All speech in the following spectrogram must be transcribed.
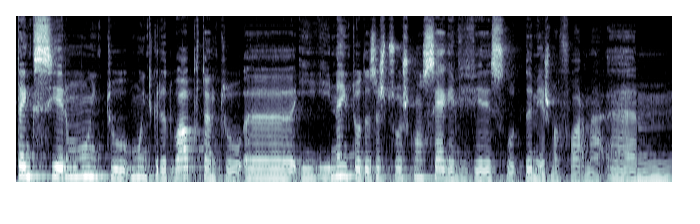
tem que ser muito, muito gradual, portanto, uh, e, e, nem todas as pessoas conseguem viver esse luto da mesma forma. Um,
